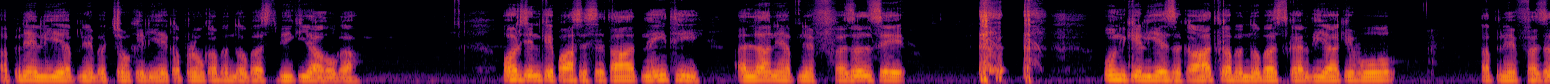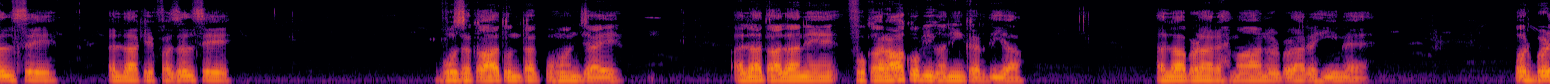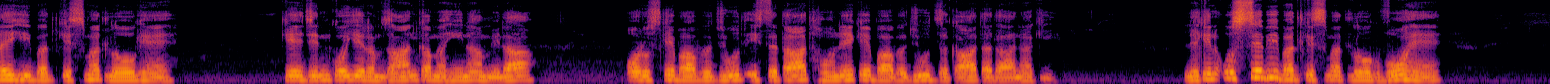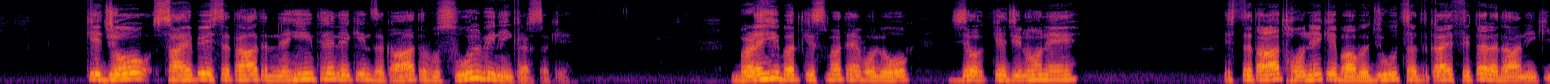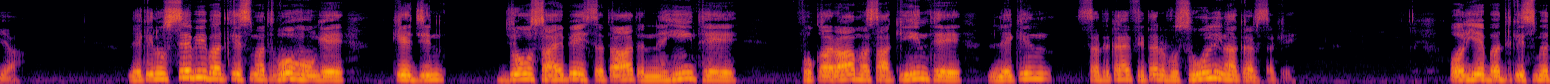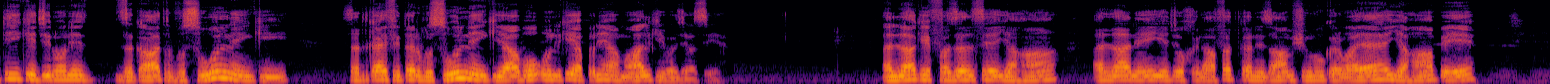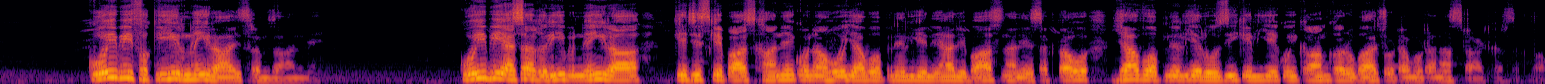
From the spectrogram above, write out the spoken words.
اپنے لیے، اپنے بچوں کے لیے کپڑوں کا بندوبست بھی کیا ہوگا۔ اور جن کے پاس استطاعت نہیں تھی، اللہ نے اپنے فضل سے ان کے لیے زکوٰۃ کا بندوبست کر دیا کہ وہ اپنے فضل سے، اللہ کے فضل سے وہ زکوٰۃ ان تک پہنچ جائے۔ اللہ تعالیٰ نے فقراء کو بھی غنی کر دیا۔ اللہ بڑا رحمان اور بڑا رحیم ہے۔ اور بڑے ہی بدقسمت لوگ ہیں کہ جن کو یہ رمضان کا مہینہ ملا اور اس کے باوجود استطاعت ہونے کے باوجود زکوٰۃ ادا نہ کی۔ لیکن اس سے بھی بدقسمت لوگ وہ ہیں کہ جو صاحب استطاعت نہیں تھے لیکن زکوٰۃ وصول بھی نہیں کر سکے۔ بڑے ہی بدقسمت ہیں وہ لوگ جو کہ جنہوں نے استطاعت ہونے کے باوجود صدقہ فطر ادا نہیں کیا۔ لیکن اس سے بھی بدقسمت وہ ہوں گے کہ جن جو صاحب استطاعت نہیں تھے، فقراء، مساکین تھے، لیکن صدقہ فطر وصول ہی نہ کر سکے۔ اور یہ بدقسمتی کہ جنہوں نے زکوٰۃ وصول نہیں کی، صدقہ فطر وصول نہیں کیا، وہ ان کے اپنے اعمال کی وجہ سے ہے اللہ کے فضل سے یہاں اللہ نے یہ جو خلافت کا نظام شروع کروایا ہے، یہاں پہ کوئی بھی فقیر نہیں رہا اس رمضان میں۔ کوئی بھی ایسا غریب نہیں رہا کہ جس کے پاس کھانے کو نہ ہو یا وہ اپنے لیے نیا لباس نہ لے سکتا ہو یا وہ اپنے لیے روزی کے لیے کوئی کام کاروبار چھوٹا موٹا نہ سٹارٹ کر سکتا ہو۔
